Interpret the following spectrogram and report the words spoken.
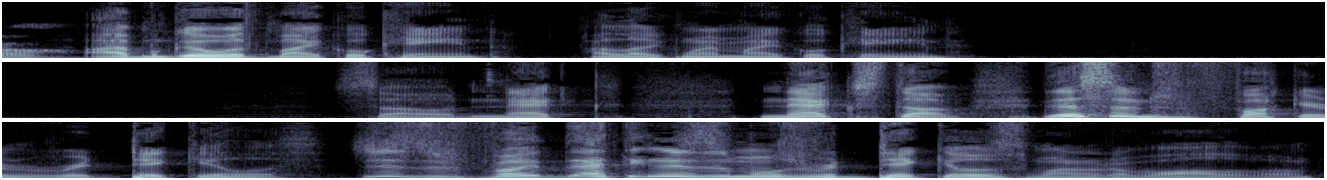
wow. I'm good with Michael Caine. I like my Michael Caine. So next, next up, this one's fucking ridiculous. This is, I think this is the most ridiculous one out of all of them.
